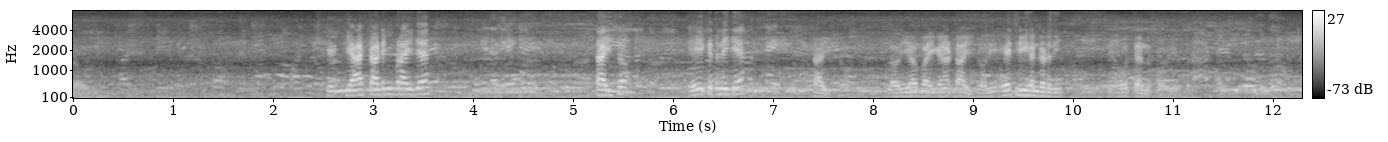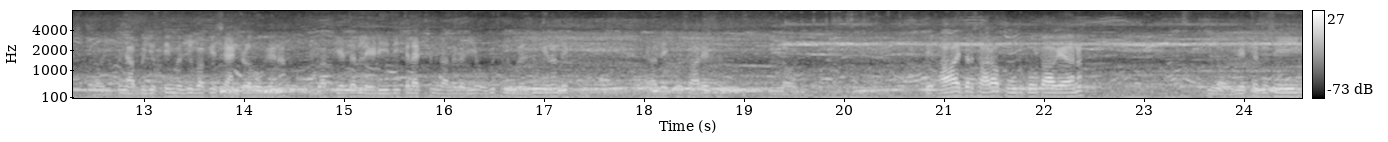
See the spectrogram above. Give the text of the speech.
ਲਓ ਜੀ। ਕਿ ਕੀ ਸਟਾਰਟਿੰਗ ਪ੍ਰਾਈਸ ਹੈ? 250 ਇਹ ਕਿਤਨੇ ਗਿਆ 250 ਲਓ ਜੀ ਆ ਬਾਈਕ ਨਾਲ 250 ਦੀ, ਇਹ 300 ਦੀ ਤੇ ਉਹ 300 ਦੀ ਉੱਪਰ ਪੰਜਾਬੀ ਜੁੱਤੀ ਮਿਲ ਜੂ, ਬਾਕੀ ਸੈਂਡਲ ਹੋ ਗਏ ਨਾ। ਬਾਕੀ ਇੱਧਰ ਲੇਡੀ ਦੀ ਕਲੈਕਸ਼ਨ ਗੱਲ ਕਰੀਏ, ਉਹ ਵੀ ਤੁਹਾਨੂੰ ਮਿਲ ਜੂਗੀ ਨਾ, ਦੇਖੋ। ਆ ਦੇਖੋ ਸਾਰੇ ਲਓ ਜੀ। ਤੇ ਆ ਇੱਧਰ ਸਾਰਾ ਫੂਡ ਕੋਰਟ ਆ ਗਿਆ ਨਾ। ਲਓ ਜੀ, ਇੱਥੇ ਤੁਸੀਂ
